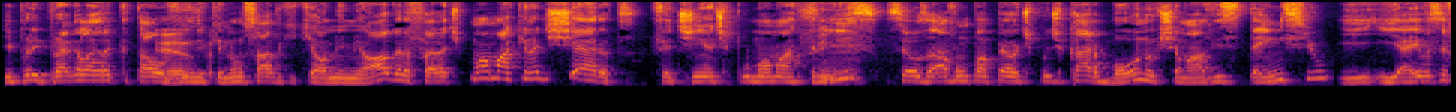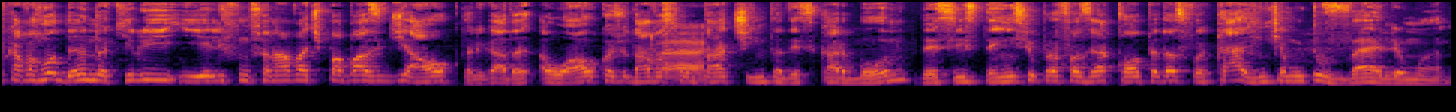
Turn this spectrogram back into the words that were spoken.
E pra, pra galera que tá ouvindo e que não sabe o que é o mimeógrafo, era tipo uma máquina de xerox. Você tinha, tipo, uma matriz, Sim. você usava um papel tipo de carbono, que chamava stencil, e, e aí você ficava rodando aquilo e, e, ele funcionava, tipo, a base de álcool, tá ligado? O álcool ajudava é. a soltar a tinta desse carbono, desse stencil, para fazer a cópia das folhas. Cara, a gente é muito velho, mano.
